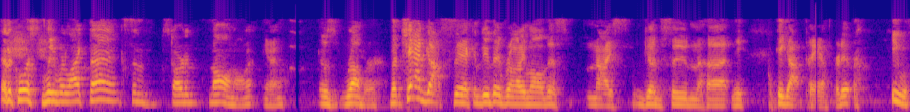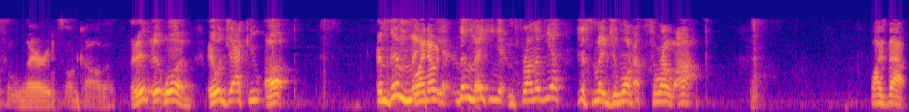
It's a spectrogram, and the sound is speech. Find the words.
And of course, we were like, thanks, and started gnawing on it, you know. It was rubber. But Chad got sick, and dude, they brought him all this nice, good food in the hut, and he, he got pampered. It, he was hilarious on Kava. It, it would. It would jack you up. And then, Well, making it, them making it in front of you just made you want to throw up. Why is that?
